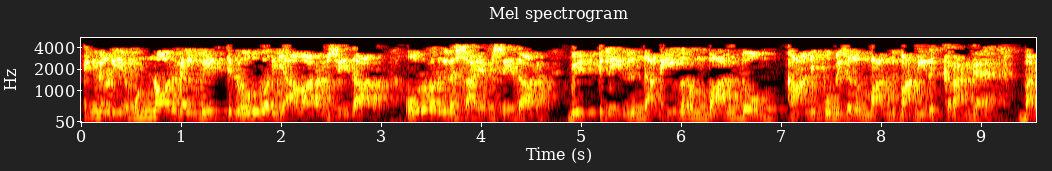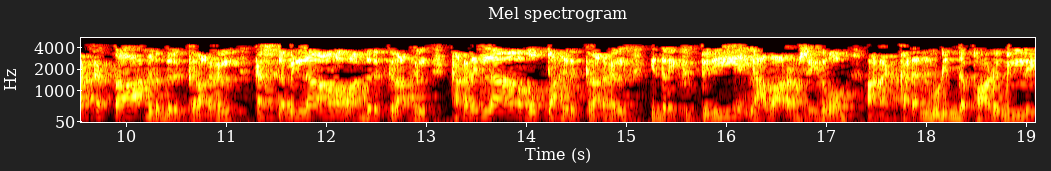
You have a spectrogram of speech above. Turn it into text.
எங்களுடைய முன்னோர்கள் வீட்டில் ஒருவர் வியாபாரம் செய்தார் ஒருவர் விவசாயம் செய்தார். வீட்டிலே இருந்த அனைவரும் வாழ்ந்தோம் காணி பூமிகளும் வாழ்ந்து வாங்கியிருக்கிறாங்க. பறக்கத்தாக இருந்திருக்கிறார்கள் கஷ்டமில்லாம வாழ்ந்திருக்கிறார்கள் கடன் இல்லாம மூத்தாக இருக்கிறார்கள். இன்றைக்கு பெரிய வியாபாரம் செய்கிறோம் ஆனா கடன் முடிந்த பாடும் இல்லை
